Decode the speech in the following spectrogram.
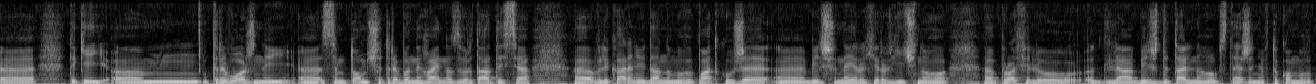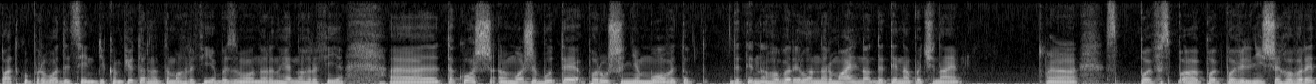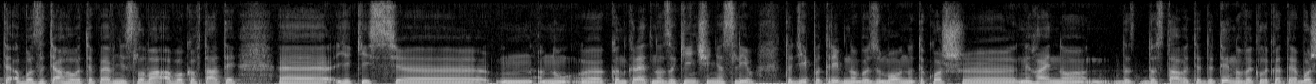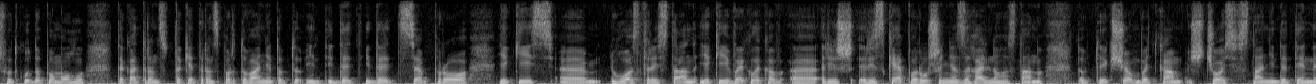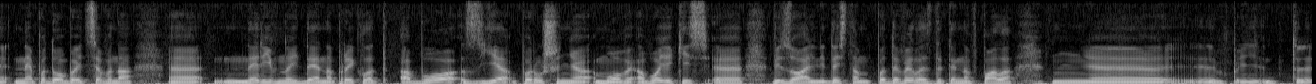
такий ем, тривожний симптом, що треба негайно звертатися в лікарню. І в даному випадку вже більше нейрохірургічного профілю для більш детального обстеження. В такому випадку проводиться іноді комп'ютерна томографія, безумовно, рентгенографія. Е, Також може бути порушення мови. Тобто дитина говорила нормально, дитина починає. Е, повільніше говорити або затягувати певні слова, або ковтати е, якісь е, ну, е, конкретно закінчення слів, тоді потрібно безумовно також е, негайно доставити дитину, викликати або швидку допомогу, така транс, таке транспортування. Тобто іде, йдеться про якийсь е, гострий стан, який викликав е, ріж, різке порушення загального стану. Тобто, якщо батькам щось в стані дитини не подобається, вона е, нерівно йде, наприклад, або є порушення мови, або якісь е, візуальні, десь там подивилась, дитина впала, е,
